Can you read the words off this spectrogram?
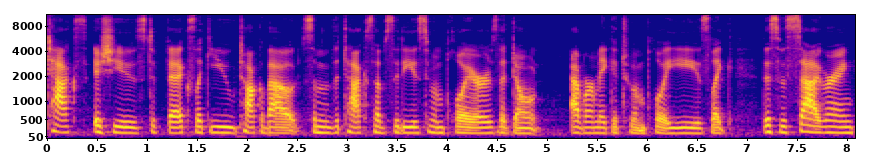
tax issues to fix. Like you talk about some of the tax subsidies to employers that don't ever make it to employees. Like this was staggering.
